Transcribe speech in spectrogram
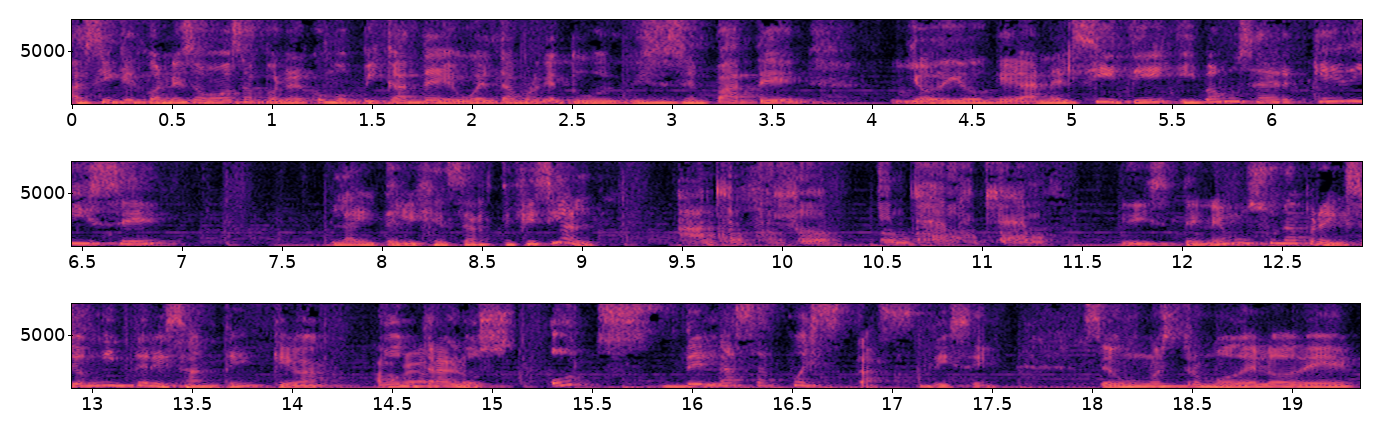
Así que con eso vamos a poner como picante de vuelta porque tú dices empate, yo digo que gana el City y vamos a ver qué dice la inteligencia artificial. Y dice, tenemos una predicción interesante que va contra los odds de las apuestas, dice. Según nuestro modelo de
